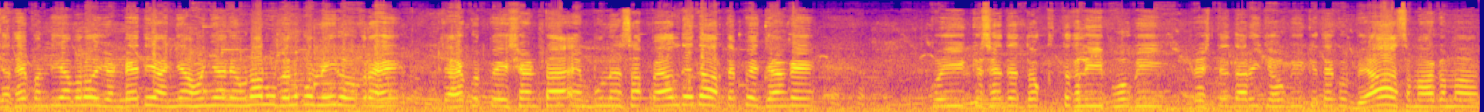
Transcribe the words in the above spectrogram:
ਜਥੇਬੰਦੀਆਂ ਵੱਲੋਂ ਏਜੰਡੇ ਤੇ ਆਈਆਂ ਹੋਈਆਂ ਨੇ, ਉਹਨਾਂ ਨੂੰ ਬਿਲਕੁਲ ਨਹੀਂ ਰੋਕ ਰਹੇ। ਚਾਹੇ ਕੋਈ ਪੇਸ਼ੈਂਟ ਆ, ਐਂਬੂਲੈਂਸ ਆ, ਪਹਿਲ ਦੇ ਆਧਾਰ ਤੇ ਭੇਜਾਂਗੇ। ਕੋਈ ਕਿਸੇ ਦੇ ਦੁੱਖ ਤਕਲੀਫ ਹੋ ਗਈ, ਰਿਸ਼ਤੇਦਾਰੀ ਚ ਹੋ ਗਈ, ਕਿਤੇ ਕੋਈ ਵਿਆਹ ਸਮਾਗਮ ਆ,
